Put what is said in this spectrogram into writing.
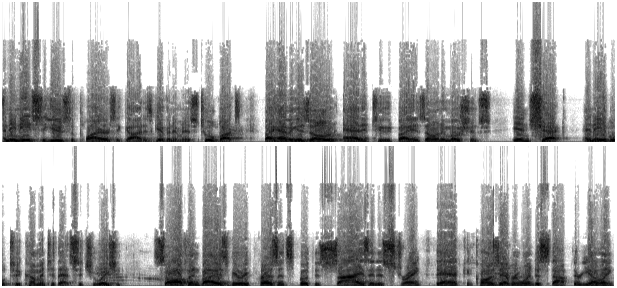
And he needs to use the pliers that God has given him in his toolbox by having his own attitude, by his own emotions in check, and able to come into that situation. Softened by his very presence, both his size and his strength, Dad can cause everyone to stop their yelling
